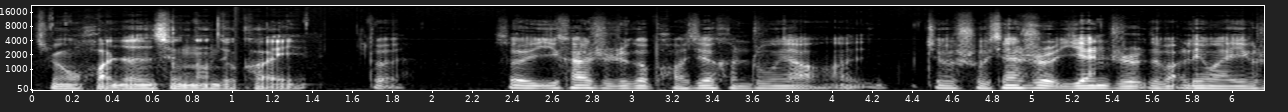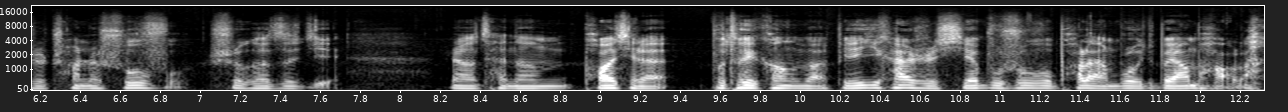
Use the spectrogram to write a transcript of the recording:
这种缓震性能就可以。对所以一开始这个跑鞋很重要啊，就首先是颜值，对吧？另外一个是穿着舒服，适合自己，然后才能跑起来不退坑，吧？别一开始鞋不舒服，跑两步就不想跑了。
